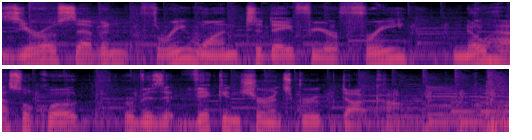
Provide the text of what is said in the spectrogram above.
0731 today for your free, no hassle quote, or visit VickInsuranceGroup.com.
